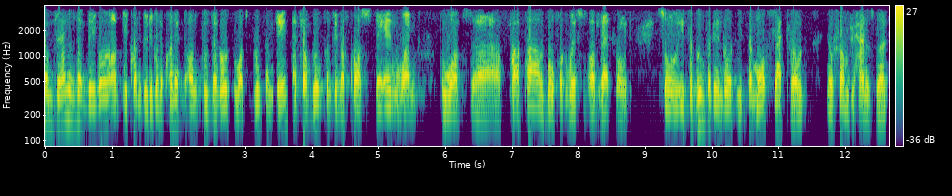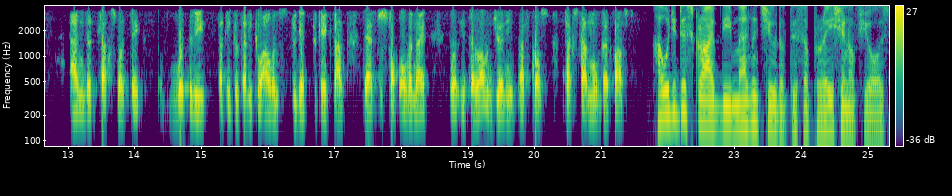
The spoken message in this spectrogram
From Johannesburg, they go on, they're going to connect onto the road towards Bloemfontein, and from Bloemfontein, of course, the N1 towards uh, Paarl, Beaufort West on that road. So it's a Bloemfontein road, it's a more flat road, you know, from Johannesburg, and the trucks will take virtually 30 to 32 hours to get to Cape Town. They have to stop overnight, but it's a long journey. Of course, trucks can't move that fast. How would you describe the magnitude of this operation of yours,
